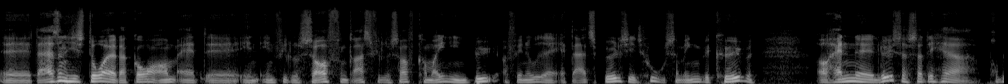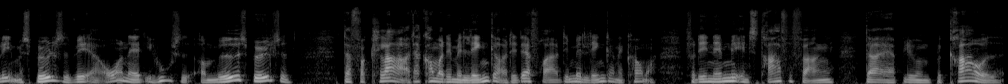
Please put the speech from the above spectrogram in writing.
Øh, der er sådan en historie, der går om, at øh, en, en filosof, en græsk filosof, kommer ind i en by og finder ud af, at der er et spøgelse i et hus, som ingen vil købe. Og han øh, løser så det her problem med spøgelset ved at overnatte i huset og møde spøgelset, der forklarer, og der kommer det med lænker, og det er derfra, det med lænkerne kommer. For det er nemlig en straffefange, der er blevet begravet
